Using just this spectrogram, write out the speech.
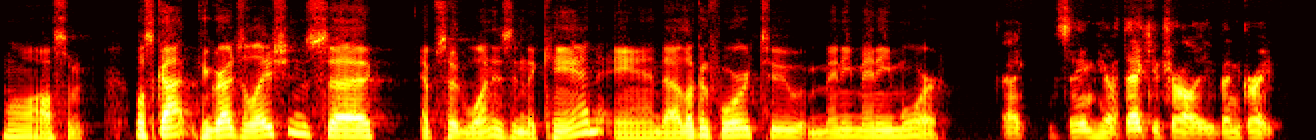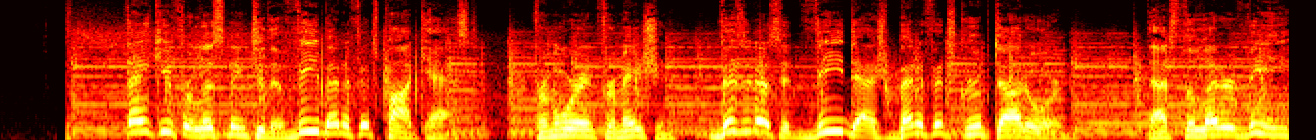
Well, awesome. Well, Scott, congratulations. Uh, episode one is in the can, and uh, looking forward to many, many more. Uh, same here. Thank you, Charlie. You've been great. Thank you for listening to the V Benefits Podcast. For more information, visit us at v-benefitsgroup.org. That's the letter V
